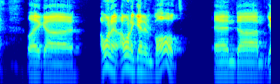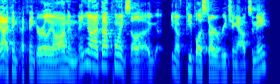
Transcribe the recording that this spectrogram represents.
like, uh, I want to, I want to get involved. And um, yeah, I think, I think early on, and, and you know, at that point, so, you know, people had started reaching out to me.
